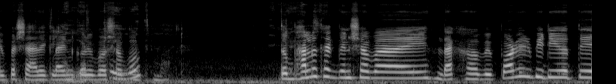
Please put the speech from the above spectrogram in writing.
এর পাশে আরেক লাইন করে বসাবো। তো ভালো থাকবেন সবাই। দেখা হবে পরের ভিডিওতে।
